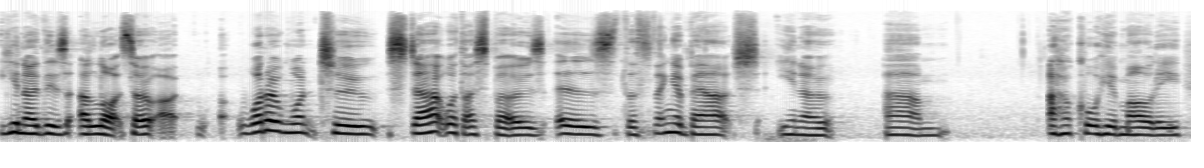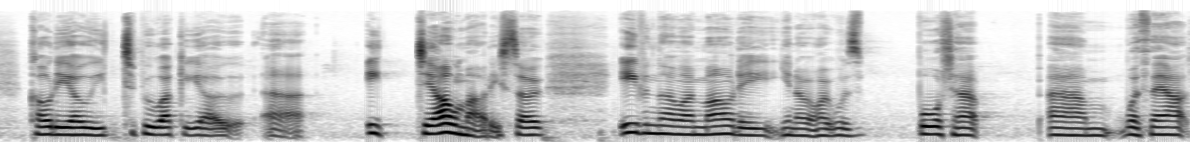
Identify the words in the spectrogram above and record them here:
you know, there's a lot. So, uh, what I want to start with, I suppose, is the thing about, you know, um, ahakohe Māori, kaore au i tipu aki au uh, i te ao Māori. So, even though I'm Māori, you know, I was brought up um, without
